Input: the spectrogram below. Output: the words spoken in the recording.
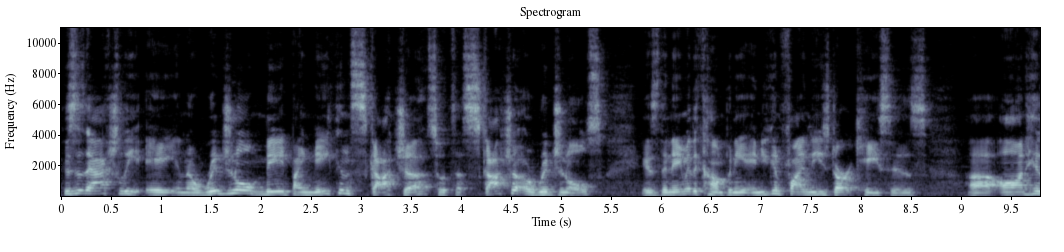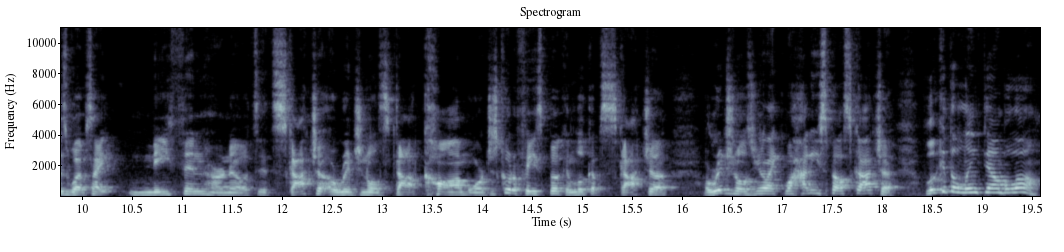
This is actually a, an original made by Nathan Scotcha, so it's a Scotcha Originals is the name of the company, and you can find these dart cases uh, on his website, Nathan, or no, it's, it's scotchaoriginals.com, or just go to Facebook and look up Scotcha Originals, and you're like, well, how do you spell Scotcha? Look at the link down below.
